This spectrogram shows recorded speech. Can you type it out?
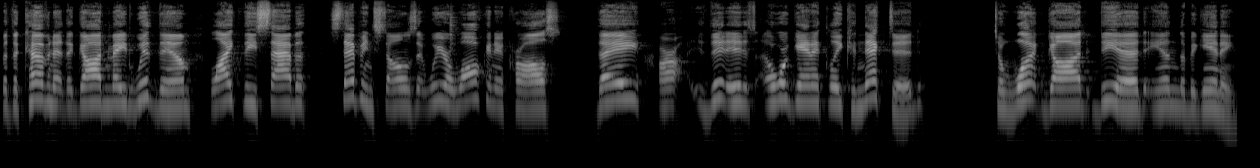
But the covenant that God made with them, like these Sabbath stepping stones that we are walking across, they are it is organically connected to what God did in the beginning.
